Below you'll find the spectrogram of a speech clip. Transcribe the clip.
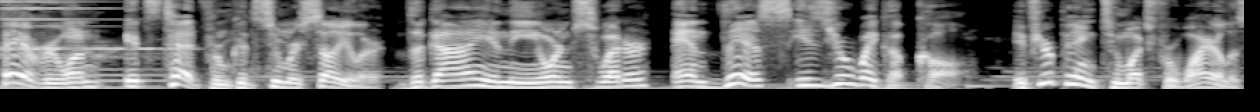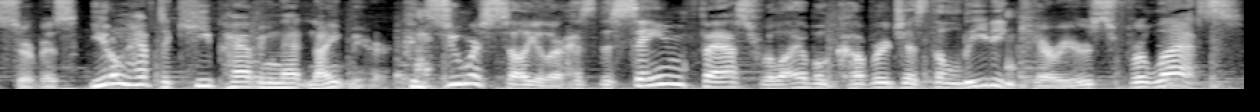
Hey everyone, it's Ted from Consumer Cellular, the guy in the orange sweater, and this is your wake up call. If you're paying too much for wireless service, you don't have to keep having that nightmare. Consumer Cellular has the same fast, reliable coverage as the leading carriers for less.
